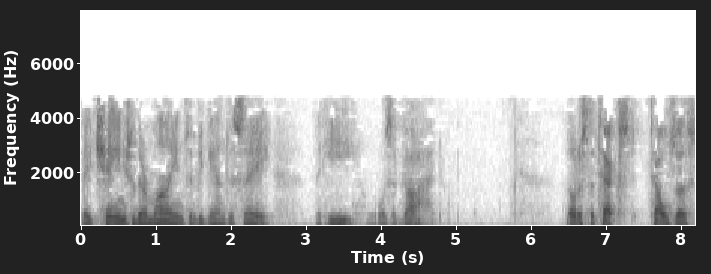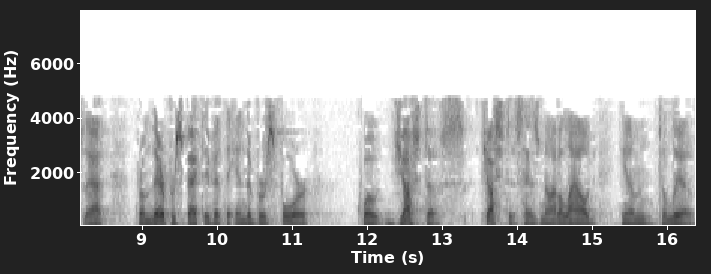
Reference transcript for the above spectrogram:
they changed their minds and began to say that he was a god. Notice the text tells us that from their perspective at the end of verse 4, quote, justice, justice has not allowed him to live.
